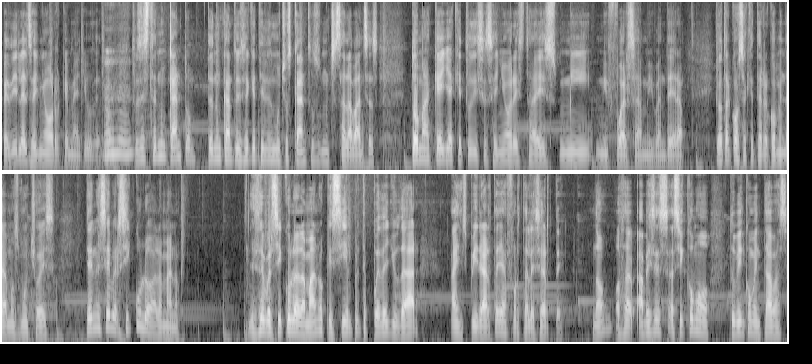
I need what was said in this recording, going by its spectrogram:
pedirle al Señor que me ayude, ¿no? Entonces ten un canto, ten un canto, y sé que tienes muchos cantos, muchas alabanzas, toma aquella que tú dices, Señor, esta es mi, mi fuerza, mi bandera. Y otra cosa que te recomendamos mucho es, ten ese versículo a la mano. Ese versículo a la mano que siempre te puede ayudar a inspirarte y a fortalecerte. ¿No? O sea, a veces, así como tú bien comentabas,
